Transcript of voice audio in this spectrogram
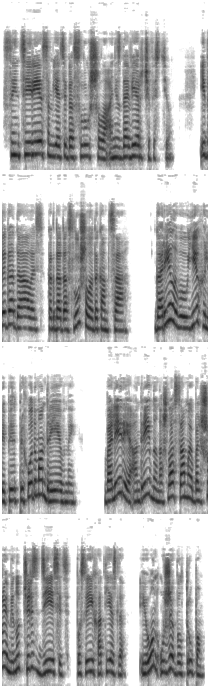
С интересом я тебя слушала, а не с доверчивостью. И догадалась, когда дослушала до конца. Гореловы уехали перед приходом Андреевны. Валерия Андреевна нашла самое большое минут через десять после их отъезда, и он уже был трупом.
